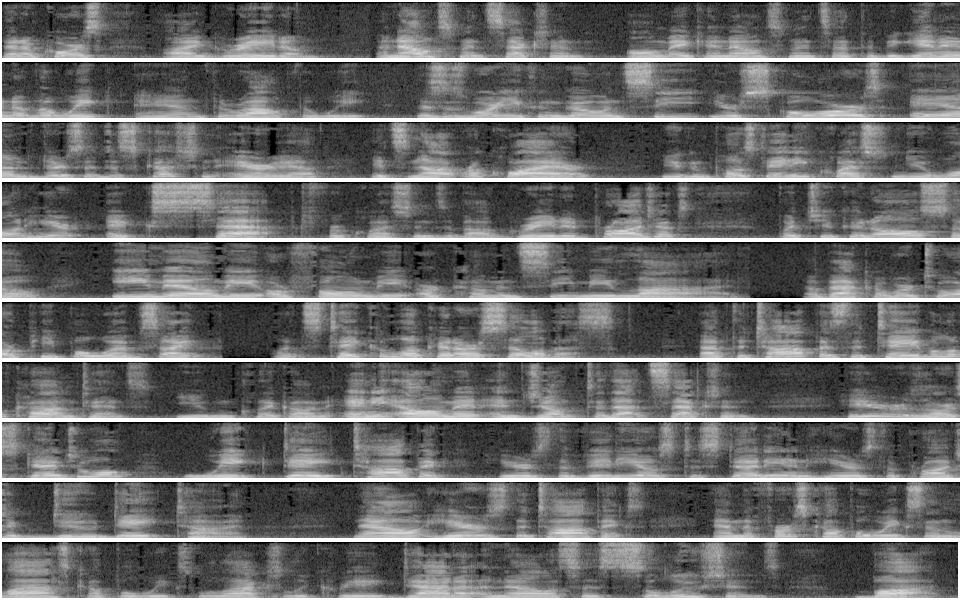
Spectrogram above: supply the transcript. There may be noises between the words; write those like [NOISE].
Then, of course, I grade them. Announcement section. I'll make announcements at the beginning of the week and throughout the week. This is where you can go and see your scores. And there's a discussion area. It's not required. You can post any question you want here except for questions about graded projects. But you can also email me or phone me or come and see me live. Now back over to our People website. Let's take a look at our syllabus. At the top is the table of contents. You can click on any element and jump to that section. Here is our schedule, week, date, topic. Here's the videos to study, and here's the project due date time. Now, here's the topics. And the first couple weeks and last couple weeks will actually create data analysis solutions. But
